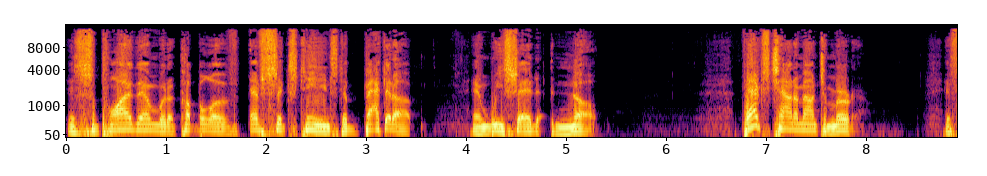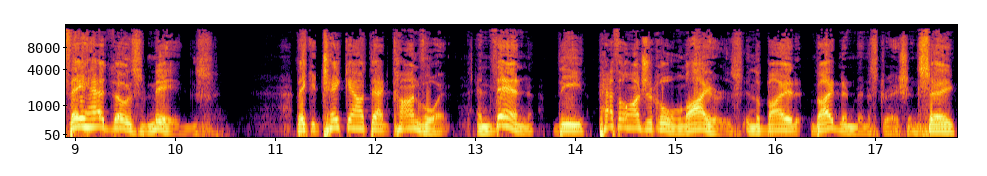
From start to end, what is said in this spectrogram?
is supply them with a couple of F 16s to back it up, and we said no. That's tantamount to murder. If they had those MiGs, they could take out that convoy. And then the pathological liars in the Biden administration say,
